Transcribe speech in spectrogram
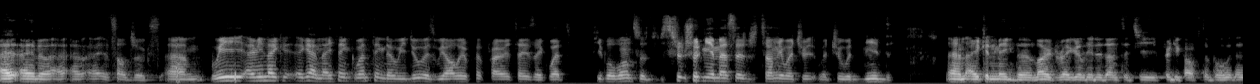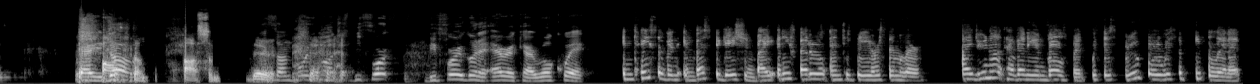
I, I know. I, I, it's all jokes. Um, we, I mean, like again, I think one thing that we do is we always prioritize like what people want. So sh- shoot me a message. Tell me what you what you would need, and I can make the large regulated entity pretty comfortable with it. There you go. Awesome, awesome. There. It's on board. Just before before we go to Erica, real quick. In case of an investigation by any federal entity or similar, I do not have any involvement with this group or with the people in it.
